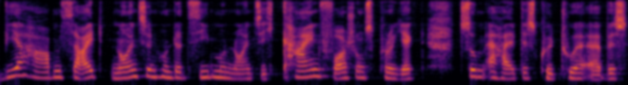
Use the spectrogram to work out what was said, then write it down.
Wir haben seit 1997 kein Forschungsprojekt zum Erhalt des Kulturerbes.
